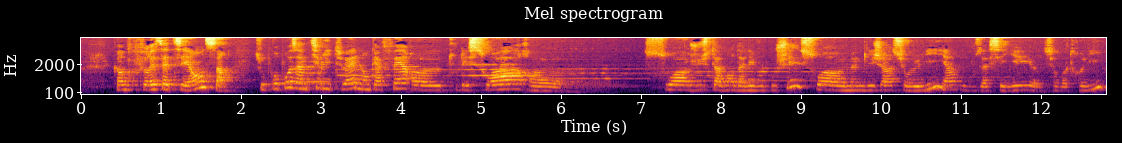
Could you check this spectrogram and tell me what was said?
quand vous ferez cette séance, je vous propose un petit rituel donc à faire tous les soirs. Soit juste avant d'aller vous coucher, soit euh, même déjà sur le lit, hein, vous vous asseyez euh, sur votre lit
